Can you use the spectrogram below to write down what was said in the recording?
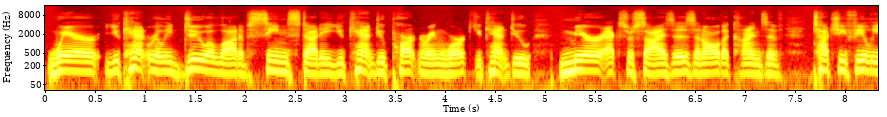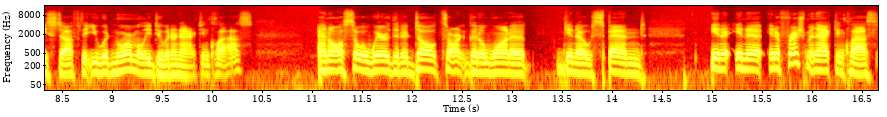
where you can't really do a lot of scene study, you can't do partnering work, you can't do mirror exercises and all the kinds of touchy feely stuff that you would normally do in an acting class. And also aware that adults aren't going to want to, you know, spend in a, in a in a freshman acting class,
